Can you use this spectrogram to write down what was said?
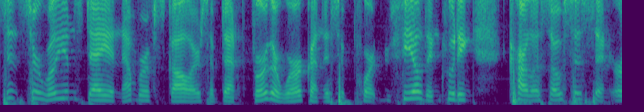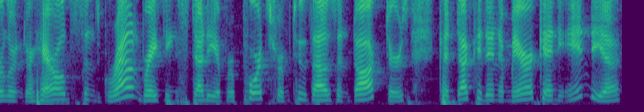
Since Sir William's day, a number of scholars have done further work on this important field, including Karlis Osis and Erlendur Haraldsson's groundbreaking study of reports from 2,000 doctors conducted in America and India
